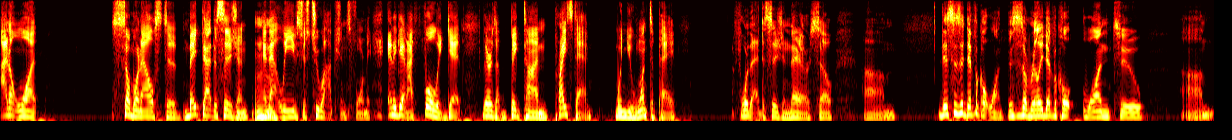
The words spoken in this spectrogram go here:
I don't want someone else to make that decision, mm-hmm. and that leaves just two options for me. And again, I fully get there's a big time price tag when you want to pay for that decision there. So, um, this is a difficult one. This is a really difficult one to um,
